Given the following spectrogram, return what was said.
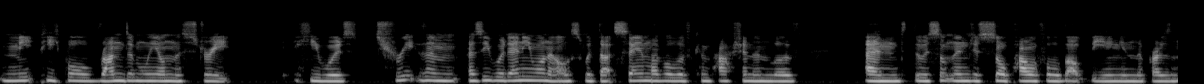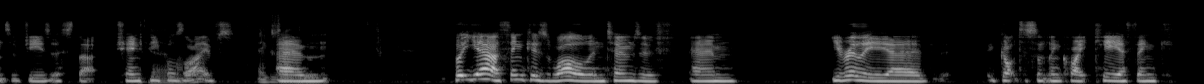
meet people randomly on the street. He would treat them as he would anyone else with that same level of compassion and love. And there was something just so powerful about being in the presence of Jesus that changed Yeah, people's man. lives. Exactly. Um, but yeah, I think as well in terms of um, you really uh, got to something quite key. I think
